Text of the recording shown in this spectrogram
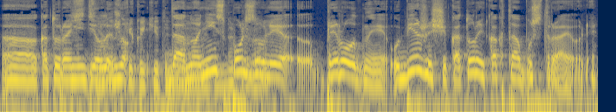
э, которые они делали. Но, да, но они использовали да? природные убежища, которые как-то обустраивали.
